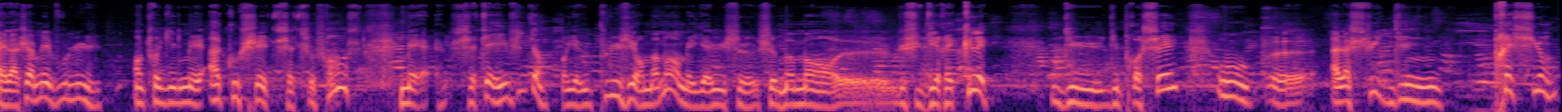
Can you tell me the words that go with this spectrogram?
Elle n'a jamais voulu, entre guillemets, accoucher de cette souffrance, mais c'était évident. Il y a eu plusieurs moments, mais il y a eu ce, moment, euh, je dirais, clé du, procès, où, euh, à la suite d'une pression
